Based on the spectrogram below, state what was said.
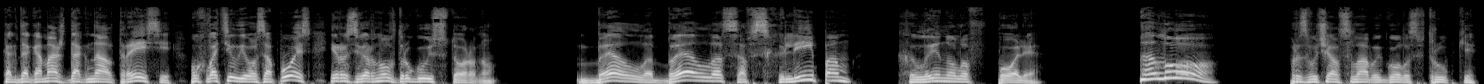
когда Гамаш догнал Трейси, ухватил его за пояс и развернул в другую сторону. Белла, Белла со всхлипом хлынула в поле. «Алло!» — прозвучал слабый голос в трубке.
